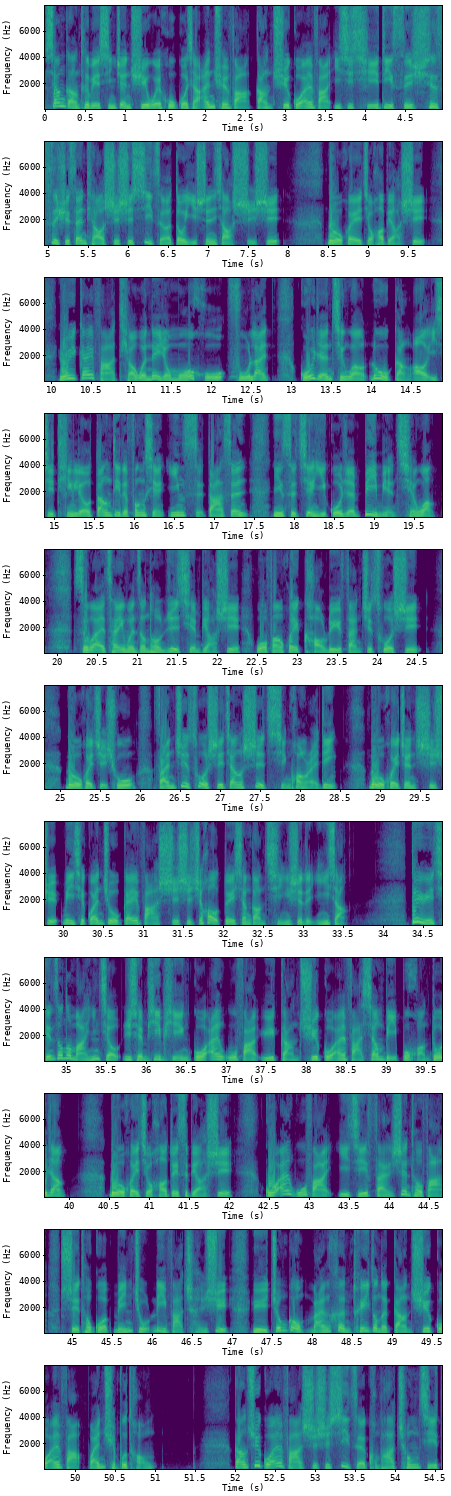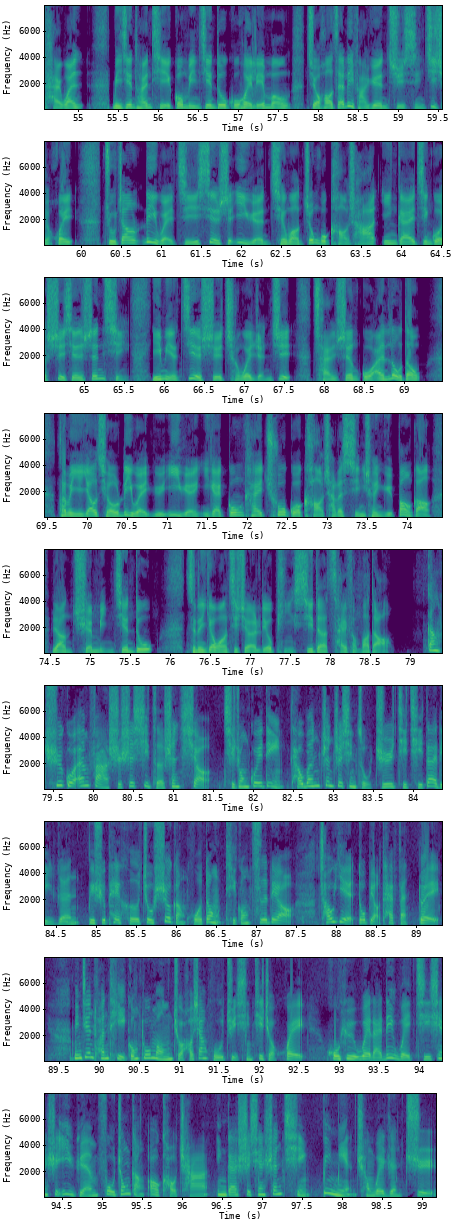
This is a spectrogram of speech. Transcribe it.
香港特别行政区维护国家安全法、港区国安法以及其第四十四十三条实施细则都已生效实施。陆委会九号表示，由于该法条文内容模糊、腐烂，国人前往陆港澳以及停留当地的风险因此大增，因此建议国人避免前往。此外，蔡英文总统日前表示，我方会考虑反制措施。陆委会指出，反制措施将视情况而定。陆委会正持续密切关注该法实施之后对香港情势的影响。对于前总统马英九日前批评国安无法与港区国安法相比不遑多让，陆委会九号对此表示，国安无法以及反渗透法是透过民主立法程序，与中共蛮横推动的港区国安法完全不同。港区国安法实施细则恐怕冲击台湾。民间团体公民监督国会联盟九号在立法院举行记者会，主张立委及县市议员前往中国考察应该经过事先申请，以免届时成为人质，产生国安漏洞。他们也要求立委与议员应该公开出国考察的行程与报告，让全民监督。今天央网记者刘品熙的采访报道。港区国安法实施细则生效，其中规定，台湾政治性组织及其代理人必须配合就涉港活动提供资料。朝野都表态反对。民间团体公都盟九号下午举行记者会，呼吁未来立委及县市议员赴中港澳考察，应该事先申请，避免成为人质。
